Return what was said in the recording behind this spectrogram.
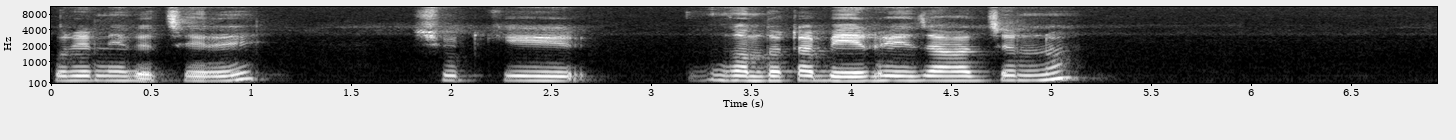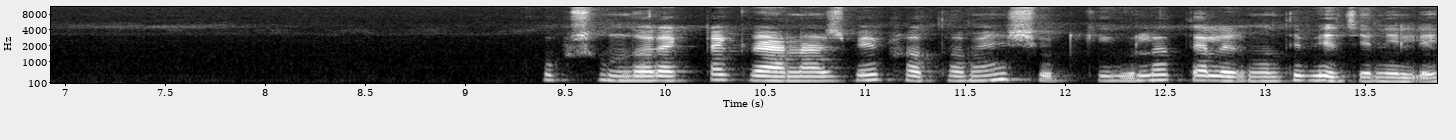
করে নেড়ে চেড়ে শুটকির গন্ধটা বের হয়ে যাওয়ার জন্য খুব সুন্দর একটা গ্রান আসবে প্রথমে শুটকিগুলো তেলের মধ্যে ভেজে নিলে।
